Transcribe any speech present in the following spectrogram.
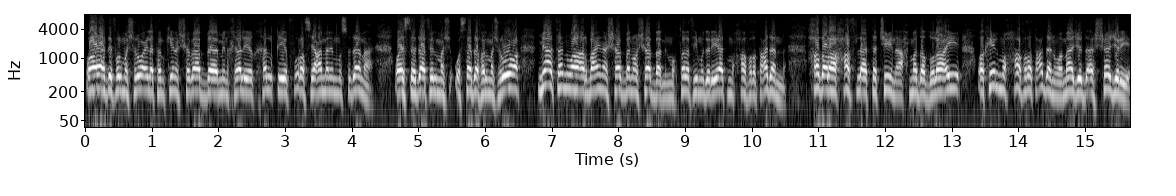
ويهدف المشروع إلى تمكين الشباب من خلال خلق فرص عمل مستدامة واستهداف المش... واستهدف المشروع 140 شابا وشابة من مختلف مديريات محافظة عدن. حضر حفل تدشين أحمد الضلاعي وكيل محافظة عدن وماجد الشاجري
